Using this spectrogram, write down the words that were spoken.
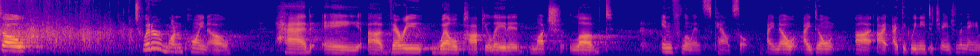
So, Twitter 1.0 had a uh, very well populated, much loved influence council. I know I don't, uh, I, I think we need to change the name.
